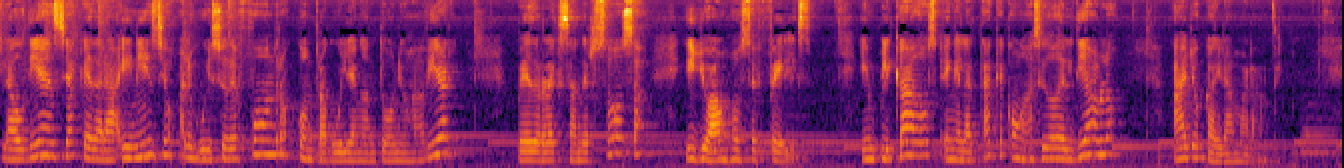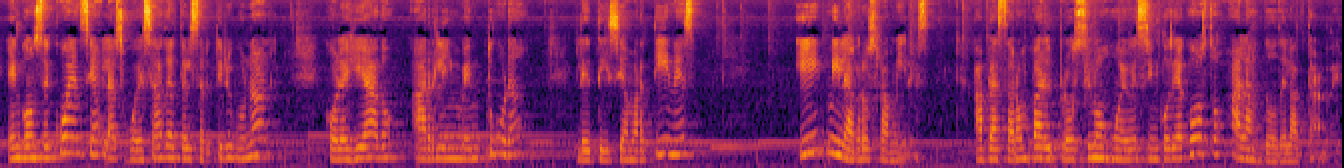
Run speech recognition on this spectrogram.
la audiencia que dará inicio al juicio de fondo contra William Antonio Javier, Pedro Alexander Sosa y Joan José Félix, implicados en el ataque con ácido del diablo a Yocaira Amarante. En consecuencia, las juezas del tercer tribunal colegiado Arlene Ventura, Leticia Martínez y Milagros Ramírez aplazaron para el próximo jueves 5 de agosto a las 2 de la tarde.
